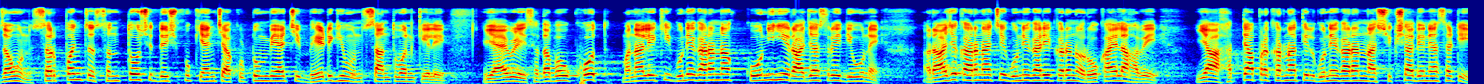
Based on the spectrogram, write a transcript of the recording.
जाऊन सरपंच संतोष देशमुख यांच्या कुटुंबियाची भेट घेऊन सांत्वन केले. यावेळी सदाभाऊ खोत म्हणाले की गुन्हेगारांना कोणीही राजाश्रय देऊ नये. राजकारणाचे गुन्हेगारीकरण रोखायला हवे. या हत्या प्रकरणातील गुन्हेगारांना शिक्षा देण्यासाठी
